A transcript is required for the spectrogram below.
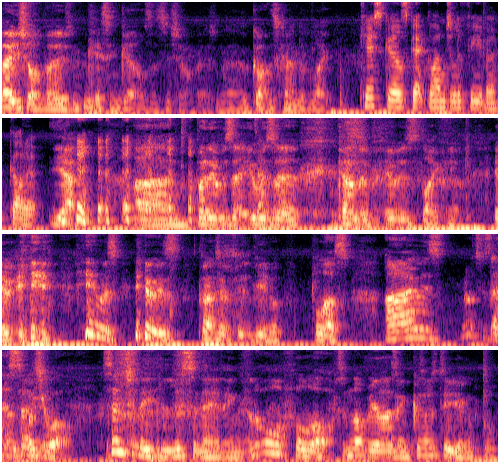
very short version. Kissing girls is a short version. I've got this kind of like Kiss girls get glandular fever. Got it. Yeah, um, but it was a, it was a kind of it was like you know it, it, it was it was kind of fever plus. I was Not to say I haven't put you off. essentially hallucinating an awful lot and not realizing because I was too young to go.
